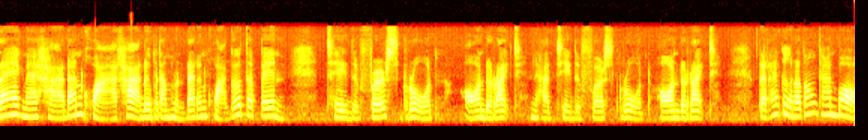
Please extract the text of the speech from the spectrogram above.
แรกนะคะ ด้านขวาค่ะ เดินไปตามถนนแรกด้านขวาก็จะเป็น take the first road on the right นะคะ take the first road on the right แต่ถ้าเกิดเราต้องการบอก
